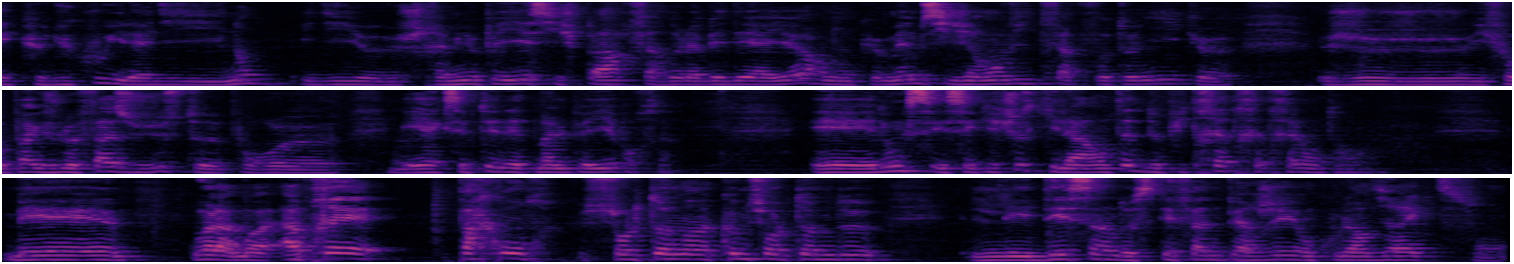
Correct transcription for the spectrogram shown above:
Et que du coup, il a dit non. Il dit euh, je serais mieux payé si je pars faire de la BD ailleurs. Donc euh, même si j'ai envie de faire Photonique, euh, je, je- il faut pas que je le fasse juste pour euh, et accepter d'être mal payé pour ça. Et donc c'est quelque chose qu'il a en tête depuis très très très longtemps. Mais voilà, moi après, par contre, sur le tome 1 comme sur le tome 2, les dessins de Stéphane Perger en couleur directe sont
